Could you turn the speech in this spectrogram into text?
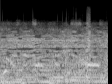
Run, run, run,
